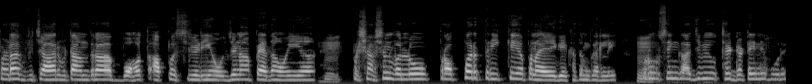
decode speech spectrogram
ਬੜਾ ਵਿਚਾਰ ਵਟਾਂਦਰਾ ਬਹੁਤ ਆਪਸ ਜਿਹੜੀਆਂ ਉਲਝਣਾਂ ਪੈਦਾ ਹੋਈਆਂ। ਪ੍ਰਸ਼ਾਸਨ ਵੱਲੋਂ ਪ੍ਰੋਪਰ ਤਰੀਕੇ ਅਪਣਾਏ ਗਏ ਖਤਮ ਕਰਨ ਲਈ। ਪ੍ਰੋ ਸਿੰਘ ਅੱਜ ਵੀ ਉੱਥੇ ਡਟੇ ਨੇ ਪੂਰੇ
